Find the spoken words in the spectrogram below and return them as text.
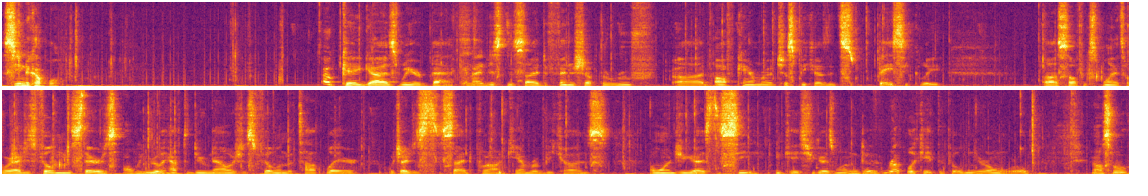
see you in a couple. Okay guys, we are back, and I just decided to finish up the roof uh, off camera just because it's basically uh, self-explanatory. I just filled in the stairs. All we really have to do now is just fill in the top layer, which I just decided to put on camera because I wanted you guys to see in case you guys wanted to replicate the build in your own world. And also,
